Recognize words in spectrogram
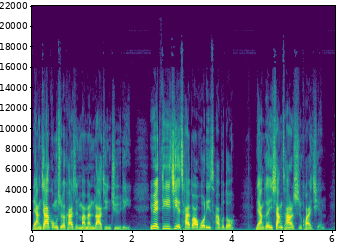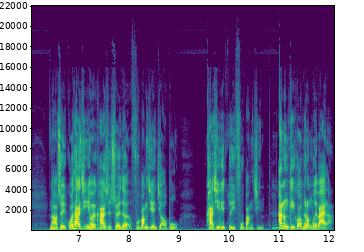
两家公司会开始慢慢拉近距离，因为第一届财报获利差不多，两个人相差了十块钱，那所以国泰金也会开始随着富邦金的脚步，开始去堆富邦金。啊，两支股票拢袂歹啦，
